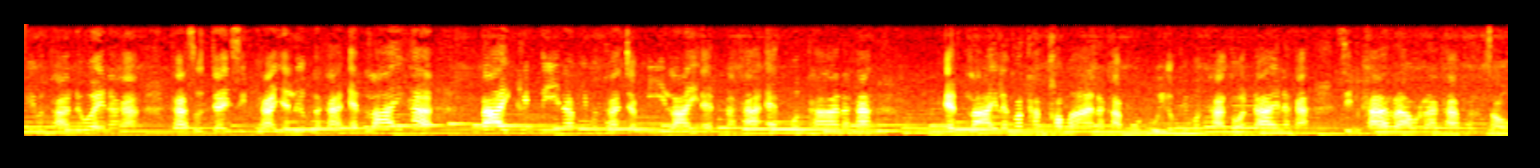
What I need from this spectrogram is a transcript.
พี่มันทาด้วยนะคะ ถ้าสนใจสินค้าอย่าลืมนะคะแอดไลน์ค่ะ ใต้คลิปนี้นะพี่มนทาจะมีไลน์แอดนะคะแอดมนทานะคะแอดไลน์แล้วก็ทักเข้ามานะคะพูดคุยกับพี่มนทาก่อนได้นะคะ สินค้าเราราคาพันสอง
